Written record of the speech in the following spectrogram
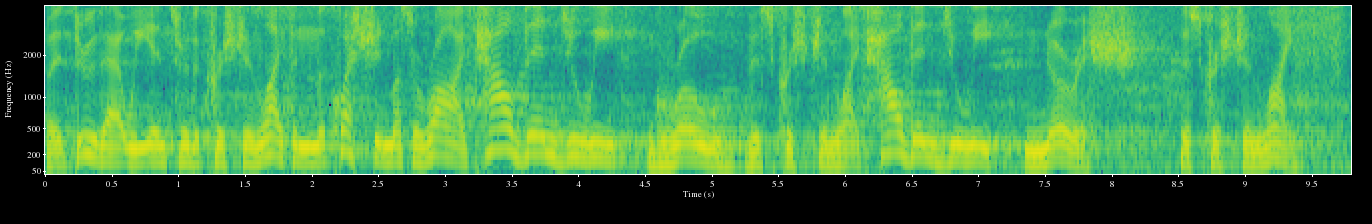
But through that, we enter the Christian life. And the question must arise how then do we grow this Christian life? How then do we nourish this Christian life?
